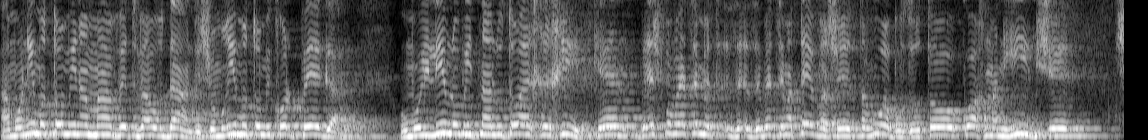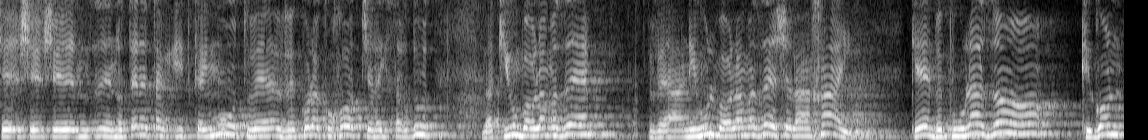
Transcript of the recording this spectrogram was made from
המונים אותו מן המוות והאובדן ושומרים אותו מכל פגע ומועילים לו בהתנהלותו ההכרחית, כן? ויש פה בעצם, זה, זה בעצם הטבע שטבוע בו, זה אותו כוח מנהיג ש, ש, ש, שנותן את ההתקיימות ו, וכל הכוחות של ההישרדות והקיום בעולם הזה והניהול בעולם הזה של החי, כן? ופעולה זו כגון,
